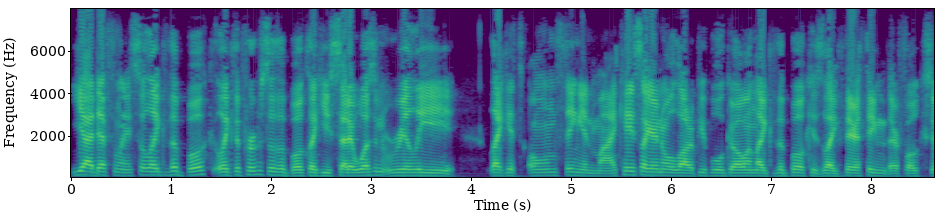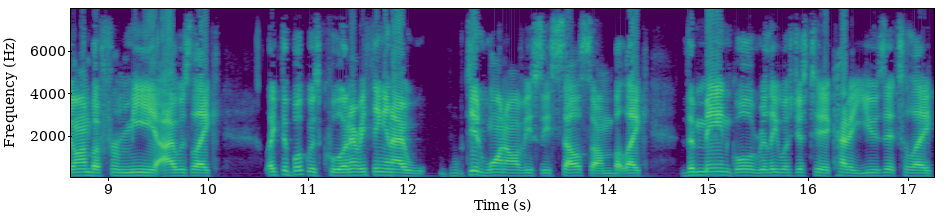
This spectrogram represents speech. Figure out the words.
Yeah, definitely. So like the book, like the purpose of the book, like you said, it wasn't really like its own thing in my case. Like I know a lot of people go and like the book is like their thing that they're focusing on, but for me, I was like like the book was cool and everything, and I did want to obviously sell some, but like the main goal really was just to kind of use it to like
